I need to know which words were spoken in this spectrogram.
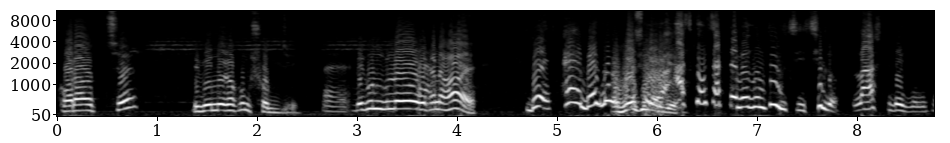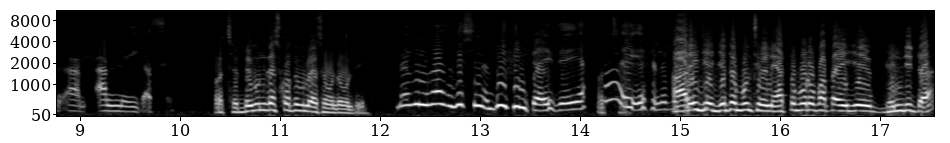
করা হচ্ছে বিভিন্ন রকম সবজি। হ্যাঁ। বেগুনগুলো এখানে হয়? বে- হ্যাঁ বেগুন হয়েছিল? আজকেও চারটা বেগুন তুলছি ছিল। লাস্ট বেগুন আর নেই গাছে। আচ্ছা বেগুন গাছ কতগুলো আছে মোটামুটি? বেগুন গাছ বেশি না দুই তিনটা এই যে আচ্ছা। এখানে আর এই যে যেটা বলছিলেন এত বড় পাতা এই যে ভেন্ডিটা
